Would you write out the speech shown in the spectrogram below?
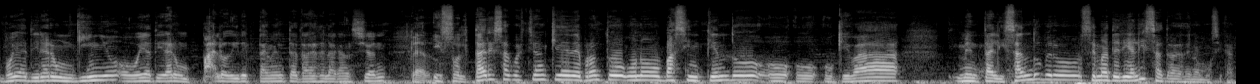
voy a tirar un guiño o voy a tirar un palo directamente a través de la canción Claro. y soltar esa cuestión que de pronto uno va sintiendo o, o- o que va mentalizando, pero se materializa a través de la música. ¿Cómo,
